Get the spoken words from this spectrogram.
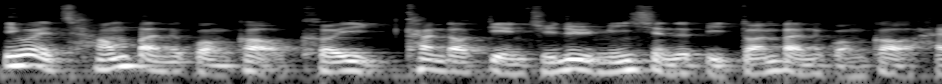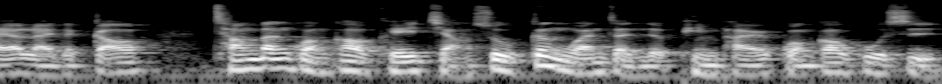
因为长版的广告可以看到点击率明显的比短版的广告还要来得高。长版广告可以讲述更完整的品牌广告故事，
